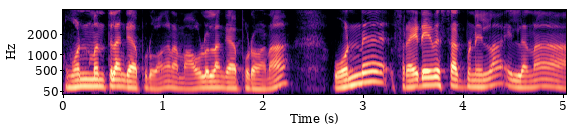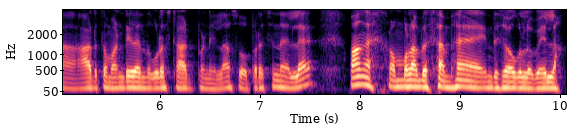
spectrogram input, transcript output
ஒன் மந்த்லாம் கேப் விடுவாங்க. நம்ம அவ்வளோலாம் கேப் விடுவானா ஒன்று ஃப்ரைடேவே ஸ்டார்ட் பண்ணிடலாம். இல்லைனா அடுத்த மண்டேலேருந்து கூட ஸ்டார்ட் பண்ணிடலாம். ஸோ பிரச்சனை இல்லை. வாங்க ரொம்பலாம் பேசாமல் இந்த ஷோக்குள்ளே போயிடலாம்.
